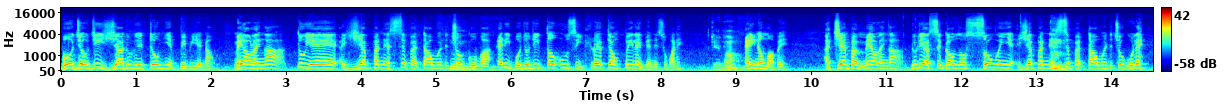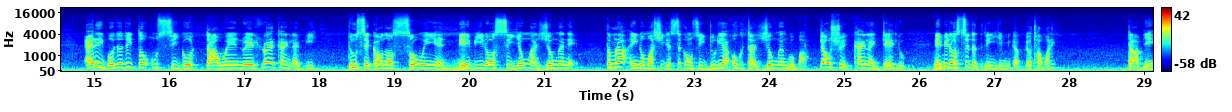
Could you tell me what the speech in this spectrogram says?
ဗိုလ်ချုပ်ကြီးယာဒူတွေတုံးမြင့်ပေးပြီးတဲ့နောက်မဲအောင်လိုင်ကသူ့ရဲ့အရက်ဖက်နဲ့စစ်ဘက်တာဝန်တချို့ကိုပါအဲ့ဒီဗိုလ်ချုပ်ကြီးတုံးဦးစီလွှဲပြောင်းပေးလိုက်ပြန်တယ်ဆိုပါတယ်ကဲနော်အဲ့ဒီနောက်မှာပဲအကြံဖက်မဲအောင်လိုင်ကဒုတိယစစ်ကောင်းဆောင်စိုးဝင်းရဲ့ရက်ဖက်နဲ့စစ်ဖက်တာဝန်တချို့ကိုလည်းအဲ့ဒီဗိုလ်ချုပ်ကြီး၃ဦးစီကိုတာဝန်တွေလွှဲခိုင်းလိုက်ပြီး ဒုစစ်ကောင်းဆောင်စိုးဝင်းရဲ့နေပြီးတော့စစ်ရုံးကရုံးခန်းနဲ့သမရအိမ်တော်မှာရှိတဲ့စစ်ကောင်စီဒုတိယဥက္ကဋ္ဌရုံးခန်းကိုပါပြောင်းရွှေ့ခိုင်းလိုက်တယ်လို့နေပြီးတော့စစ်တပ်သတင်းရင်းမြစ်ကပြောထားပါတယ်ဒါအပြင်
